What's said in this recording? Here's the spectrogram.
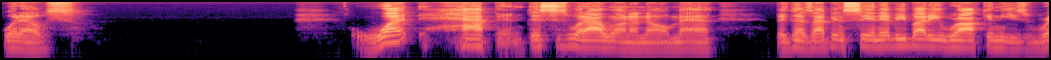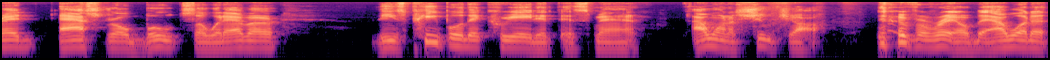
what else? What happened? This is what I want to know, man, because I've been seeing everybody rocking these red Astro boots or whatever. These people that created this, man, I want to shoot y'all for real, man. I want to,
